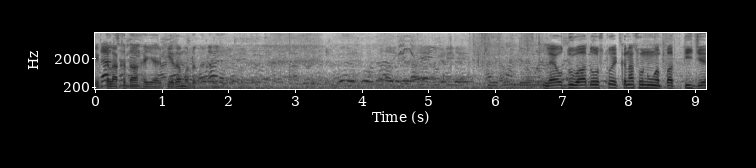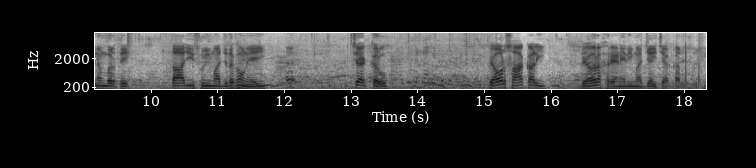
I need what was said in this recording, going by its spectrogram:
1 ਲੱਖ 10000 ਰੁਪਏ ਦਾ ਮੁੱਲ ਕਰਦਾ ਜੀ ਲੈ ਉਦੋਂ ਬਾਅਦ ਦੋਸਤੋ, ਇੱਕ ਨਾ ਤੁਹਾਨੂੰ ਆਪਾਂ ਤੀਜੇ ਨੰਬਰ ਤੇ ਤਾਜੀ ਸੂਈ ਮੱਝ ਦਿਖਾਉਣੇ ਆ ਜੀ। ਚੈੱਕ ਕਰੋ। ਪਿਓਰ ਸਾਕ ਕਾਲੀ ਪਿਓਰ ਹਰਿਆਣੇ ਦੀ ਮੱਝ ਆ ਜੀ, ਚੈੱਕ ਕਰ ਲਓ ਤੁਸੀਂ।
